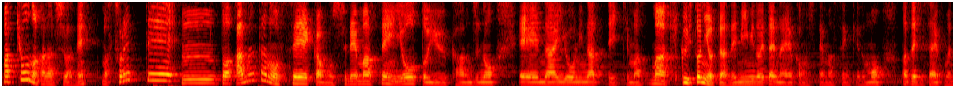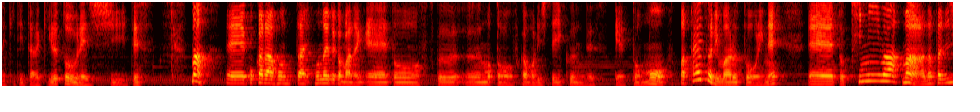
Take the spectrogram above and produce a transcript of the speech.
まあ今日の話はね、まあそれって、うんと、あなたのせいかもしれませんよという感じの、えー、内容になっていきます。まあ、聞く人によってはね、耳の痛い内容かもしれませんけども、まあ、ぜひ最後まで聞いていただけると嬉しいです。まあ、えー、ここから本題、本題というか、まあね、えっ、ー、と、早速、もっと深掘りしていくんですけども、まあ、タイトルにもある通りね、えっ、ー、と、君は、まあ、あなた自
